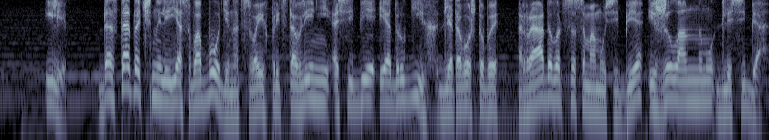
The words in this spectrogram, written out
Или Достаточно ли я свободен от своих представлений о себе и о других для того, чтобы радоваться самому себе и желанному для себя?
